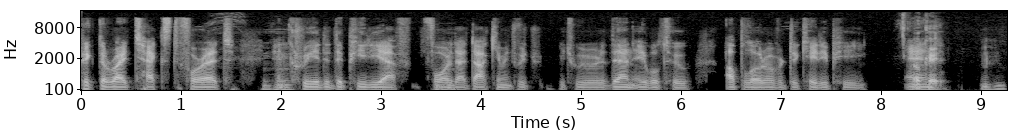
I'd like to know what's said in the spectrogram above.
pick the right text for it mm-hmm. and created the PDF for mm-hmm. that document, which which we were then able to upload over to KDP. And, okay. Mhm.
